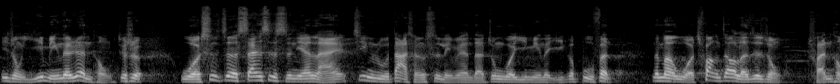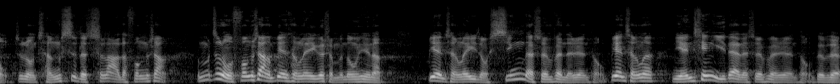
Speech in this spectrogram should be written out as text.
一种移民的认同，就是我是这三四十年来进入大城市里面的中国移民的一个部分。那么我创造了这种传统，这种城市的吃辣的风尚。那么这种风尚变成了一个什么东西呢？变成了一种新的身份的认同，变成了年轻一代的身份认同，对不对？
